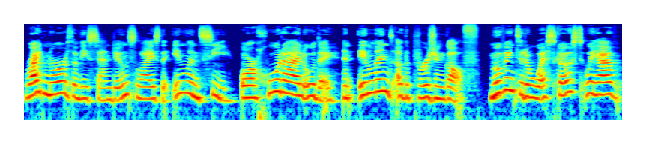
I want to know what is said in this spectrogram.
Right north of these sand dunes lies the Inland Sea, or Ghura el Ude, an inland of the Persian Gulf. Moving to the west coast, we have,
